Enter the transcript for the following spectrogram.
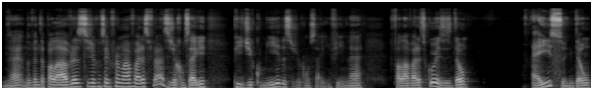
Né? 90 palavras você já consegue formar várias frases, já consegue pedir comida, você já consegue, enfim, né? Falar várias coisas. Então, é isso. Então,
